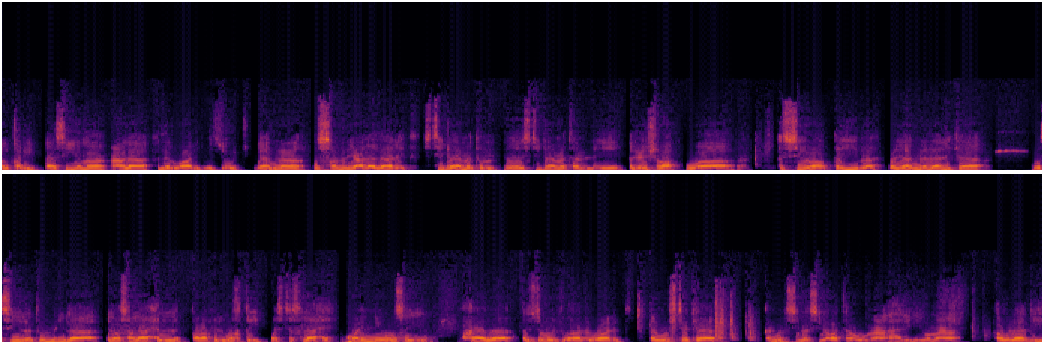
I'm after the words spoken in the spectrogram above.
القريب لا سيما على أذى الوالد والزوج. لأن الصبر على ذلك استدامة استدامة للعشرة والسيرة الطيبة ولأن ذلك وسيلة إلى إلى صلاح الطرف المخطي واستصلاحه. ثم إني أوصي هذا الزوج وهذا الوالد المشتكى أن يحسن سيرته مع أهله ومع أولاده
